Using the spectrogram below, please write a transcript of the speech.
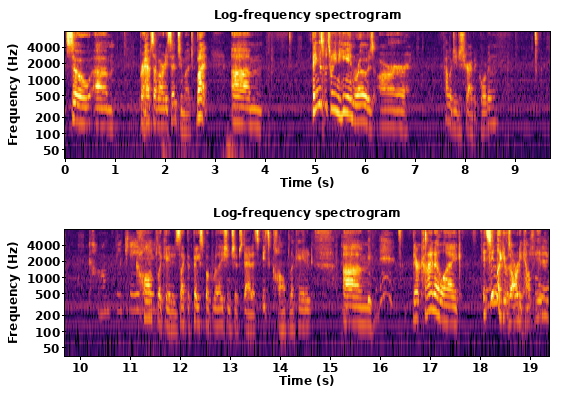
So um, perhaps I've already said too much. But um, things between he and Rose are. How would you describe it, Corbin? Complicated. complicated. It's like the Facebook relationship status. It's complicated. Um, they're kind of like. It seemed like it was already complicated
